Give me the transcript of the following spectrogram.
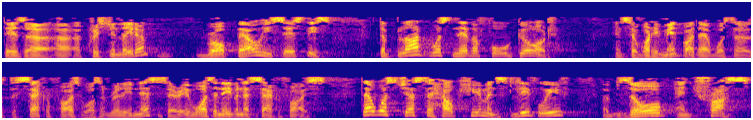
There's a, a, Christian leader, Rob Bell, he says this The blood was never for God. And so what he meant by that was the, the sacrifice wasn't really necessary. It wasn't even a sacrifice. That was just to help humans live with, absorb, and trust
